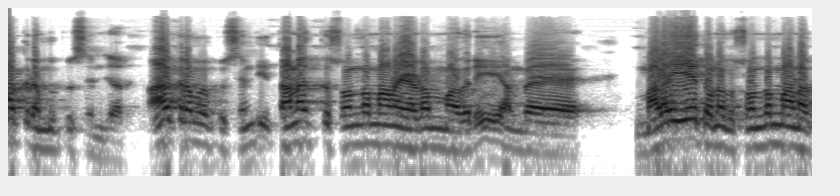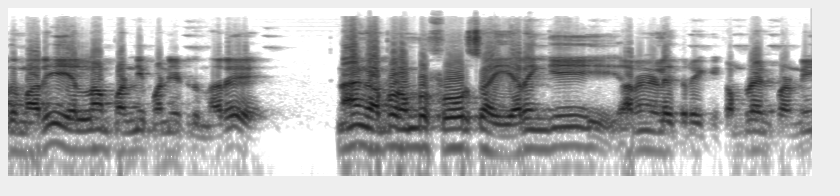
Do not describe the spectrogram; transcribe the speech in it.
ஆக்கிரமிப்பு செஞ்சார். ஆக்கிரமிப்பு செஞ்சு தனக்கு சொந்தமான இடம் மாதிரி அந்த மலையே தனக்கு சொந்தமானது மாதிரி எல்லாம் பண்ணி பண்ணிட்டு இருந்தாரு. நாங்கள் அப்போ ரொம்ப ஃபோர்ஸாக இறங்கி அறநிலைத்துறைக்கு கம்ப்ளைண்ட் பண்ணி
